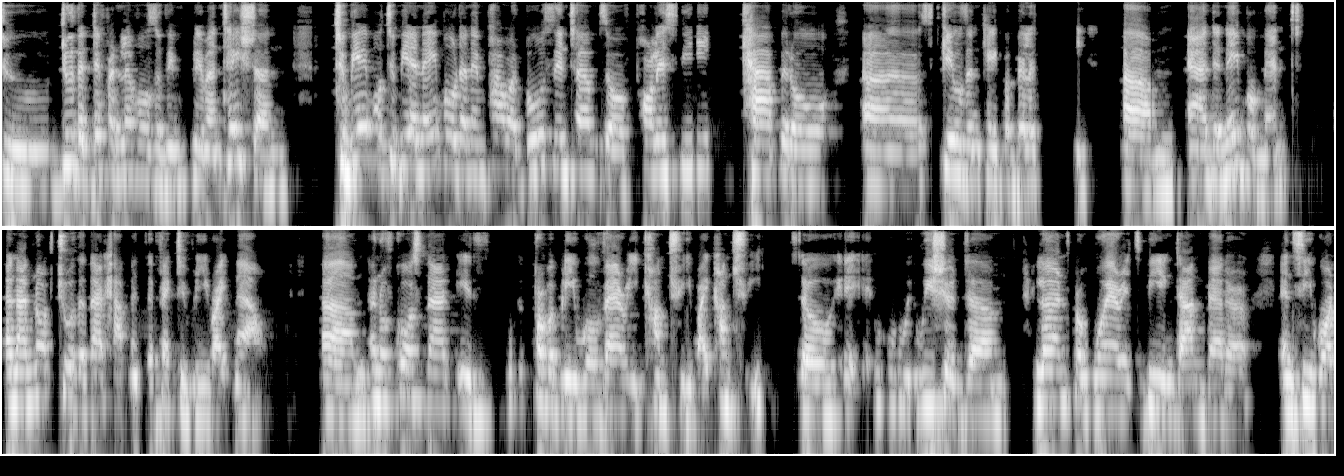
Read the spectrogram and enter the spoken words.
to do the different levels of implementation to be able to be enabled and empowered both in terms of policy, capital, uh, skills and capability, um, and enablement. And I'm not sure that that happens effectively right now. Um, and of course, that is probably will vary country by country. So it, we should um, learn from where it's being done better and see what,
